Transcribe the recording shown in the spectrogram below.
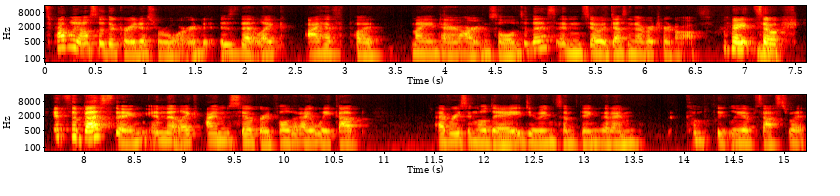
it's probably also the greatest reward is that like I have put my entire heart and soul into this and so it doesn't ever turn off right? Mm-hmm. so it's the best thing in that like i'm so grateful that i wake up every single day doing something that i'm completely obsessed with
